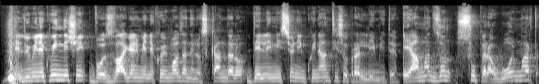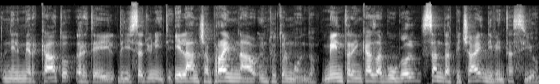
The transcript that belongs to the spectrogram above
Nel 2015 Volkswagen viene coinvolta nello scandalo delle emissioni inquinanti sopra il limite e Amazon supera Walmart nel mercato retail degli Stati Uniti e lancia Prime Now in tutto il mondo, mentre in casa Google Sundar Pichai diventa CEO.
